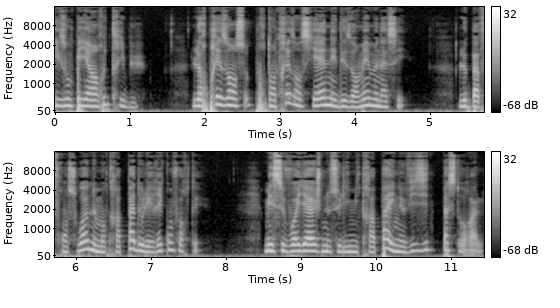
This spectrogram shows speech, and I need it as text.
ils ont payé un rude tribut. Leur présence, pourtant très ancienne, est désormais menacée. Le pape François ne manquera pas de les réconforter. Mais ce voyage ne se limitera pas à une visite pastorale.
